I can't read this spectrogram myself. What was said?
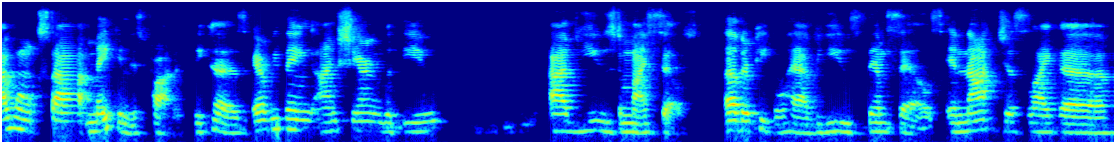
I won't stop making this product because everything I'm sharing with you, I've used myself. Other people have used themselves and not just like a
